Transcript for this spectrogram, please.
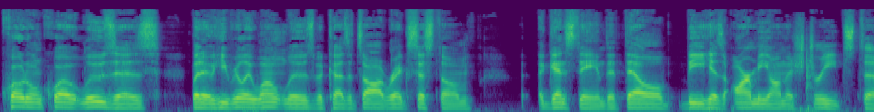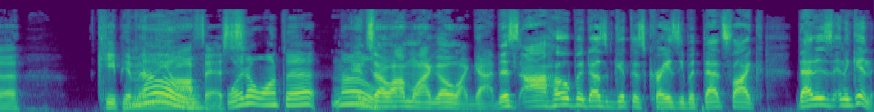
quote unquote loses, but he really won't lose because it's all rigged system against him that they'll be his army on the streets to keep him in the office. We don't want that. No. And so I'm like, oh my God, this, I hope it doesn't get this crazy, but that's like, that is, and again,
